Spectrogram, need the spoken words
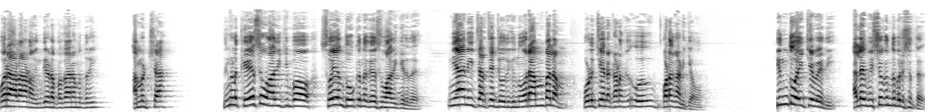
ഒരാളാണോ ഇന്ത്യയുടെ പ്രധാനമന്ത്രി? അമിത്ഷാ നിങ്ങൾ കേസ് വാദിക്കുമ്പോൾ സ്വയം തൂക്കുന്ന കേസ് വാദിക്കരുത്. ഞാൻ ഈ ചർച്ച ചോദിക്കുന്നു ഒരമ്പലം പൊളിച്ചതിന്റെ കണക്ക് പടം കാണിക്കാവോ? ഹിന്ദു ഐക്യവേദി അല്ലെ വിശ്വഹിന്ദു പരിഷത്ത്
